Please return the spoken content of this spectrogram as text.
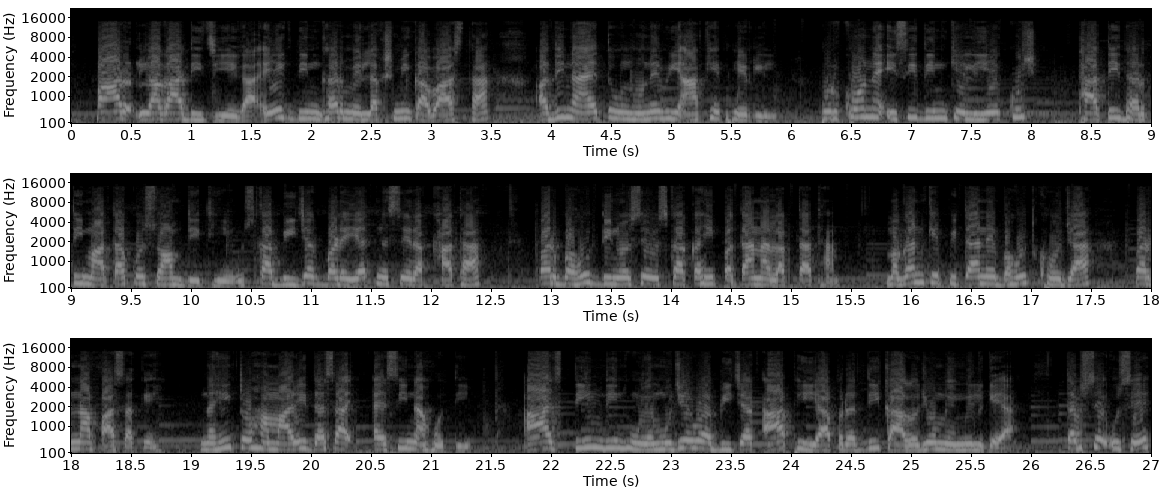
पार लगा दीजिएगा। एक दिन घर में लक्ष्मी का वास था। अदिन आए तो उन्होंने भी आँखें फेर ली। पुरखों ने इसी दिन के लिए कुछ ठाती धरती माता को सौंप दी थी। उसका बीजक बड़े यत्न से रखा था, पर बहुत दिनों से उसका कहीं पता न लगता था। मगन के पिता ने बहुत खोजा, पर ना पा सके। नहीं तो हमारी दशा ऐसी ना होती। आज तीन दिन हुए, मुझे वह बीजक आप ही आप रद्दी कागजों में मिल गया। तब से उसे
